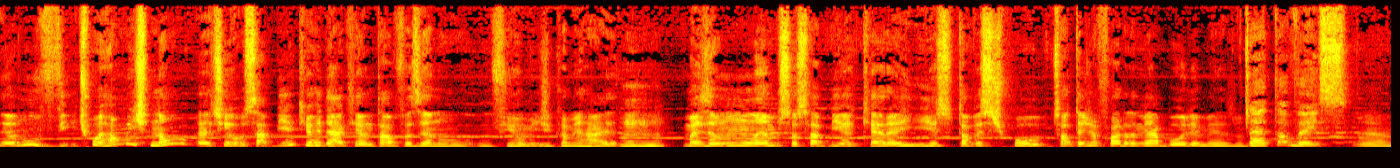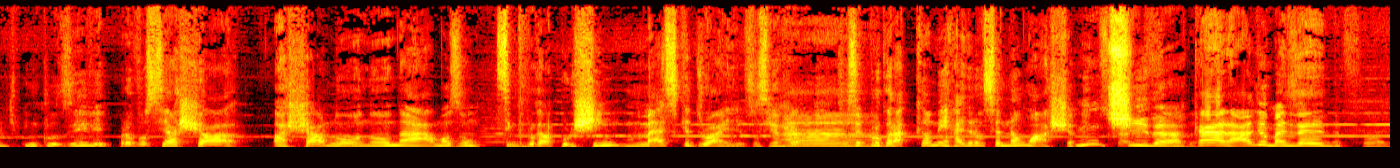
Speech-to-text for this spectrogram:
eu não vi... Tipo, eu realmente não... Assim, eu sabia que o Hideaki Anno tava fazendo um, um filme de Kamen Rider, Uhum. mas eu não lembro se eu sabia que era isso. Talvez, tipo, só esteja fora da minha bolha mesmo. É, talvez. É. Inclusive, pra você achar achar no, no- na Amazon, você tem que procurar por Shin Masked Rider. Se você, achar- Ah. se você procurar Kamen Rider, você não acha. Mentira! Caralho, mas é. É foda.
